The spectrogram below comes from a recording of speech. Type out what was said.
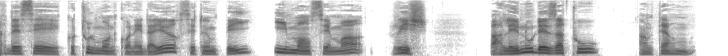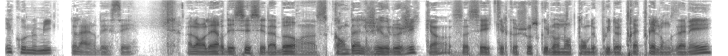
RDC que tout le monde connaît d'ailleurs, c'est un pays immensément riche. Parlez-nous des atouts en termes économiques de la RDC. Alors la RDC, c'est d'abord un scandale géologique. Hein. Ça, c'est quelque chose que l'on entend depuis de très très longues années.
